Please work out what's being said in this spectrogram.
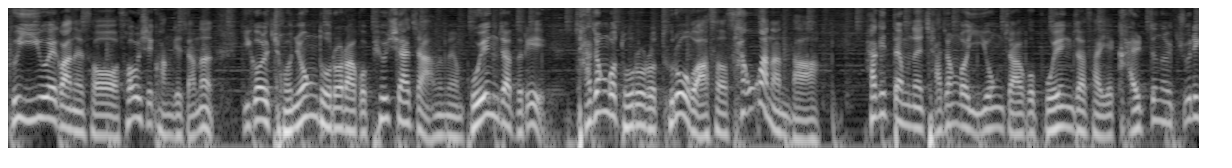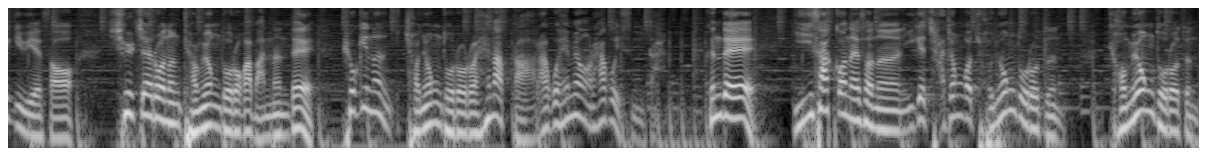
그 이유에 관해서 서울시 관계자는 이걸 전용 도로라고 표시하지 않으면 보행자들이 자전거 도로로 들어와서 사고가 난다. 하기 때문에 자전거 이용자하고 보행자 사이의 갈등을 줄이기 위해서 실제로는 겸용 도로가 맞는데 표기는 전용 도로로 해놨다라고 해명을 하고 있습니다. 근데 이 사건에서는 이게 자전거 전용 도로든 겸용 도로든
